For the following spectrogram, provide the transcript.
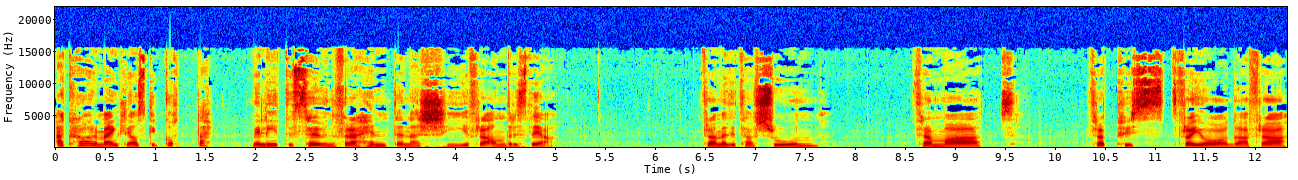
Jeg klarer meg egentlig ganske godt, det, med lite søvn for jeg henter energi fra andre steder. Fra meditasjon, fra mat, fra pust, fra yoga, fra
